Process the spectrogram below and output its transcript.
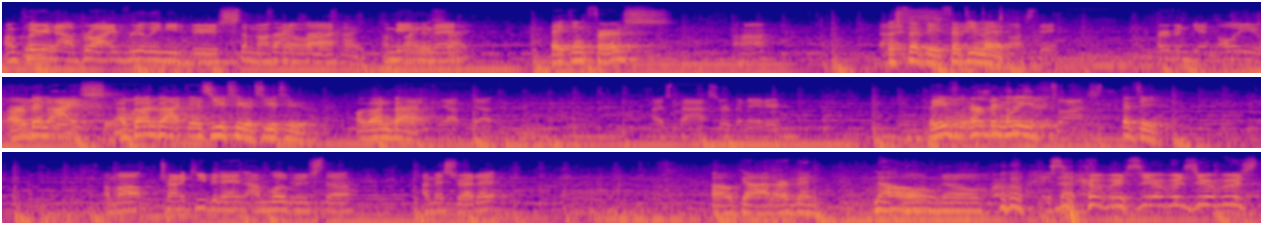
I'm clearing Yeah. now, bro. I really need boost. I'm not Fine, gonna fine, lie. fine. I'm getting the mid. Taking first. Uh huh. Just 50, 50 mid. Urban, get all you. all Urban you, ice. I'm going back. It's you two. It's you two. I'm going back. Yep, yep, yep. Nice pass, Urbanator. Leave. Oh, Urban, shoot, leave. shoot, last. 50. I'm up, trying to keep it in. I'm low boost though. I misread it. Oh god. Urban. No. Oh no. zero boost, zero boost, zero boost.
